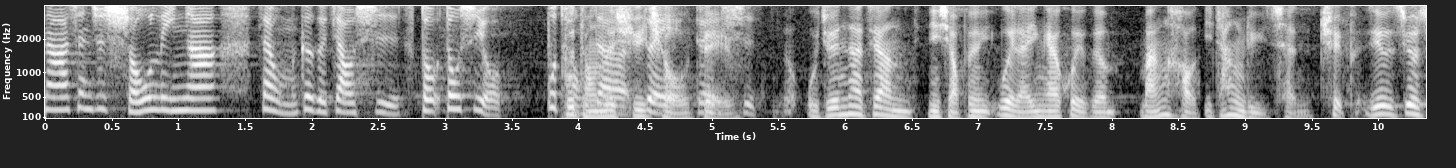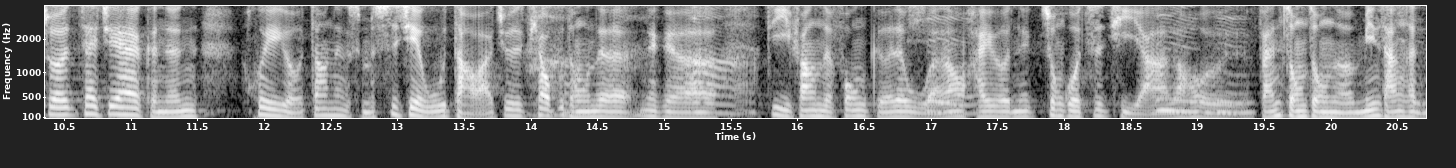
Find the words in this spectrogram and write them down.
啊，甚至熟龄啊，在我们各个教室都都是有不同的，不同的需求。对，对，是。我觉得那这样，你小朋友未来应该会有个蛮好的一趟旅程 trip，就就是说，在接下来可能。会有到那个什么世界舞蹈啊，就是跳不同的那个地方的风格的舞啊，然后还有那中国肢体啊，然后反正种种的，名堂很，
